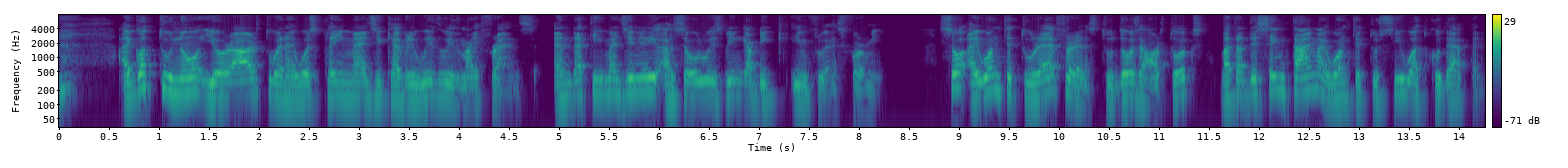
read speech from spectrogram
I got to know your art when I was playing Magic every week with my friends, and that imaginary has always been a big influence for me. So I wanted to reference to those artworks, but at the same time, I wanted to see what could happen.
